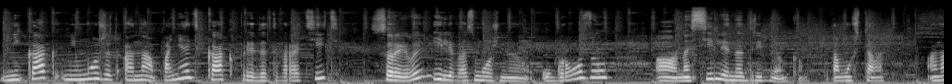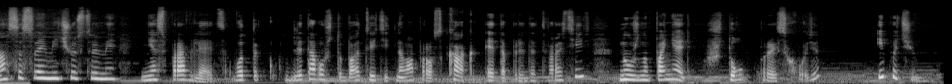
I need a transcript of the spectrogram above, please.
никак не может она понять, как предотвратить срывы или возможную угрозу а, насилие над ребенком, потому что она со своими чувствами не справляется. Вот так для того, чтобы ответить на вопрос, как это предотвратить, нужно понять, что происходит и почему.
